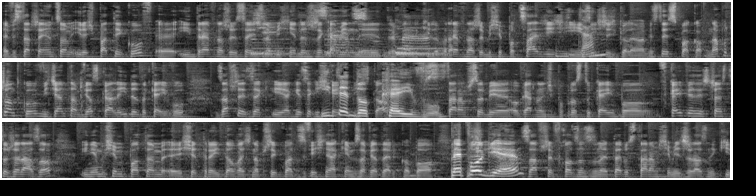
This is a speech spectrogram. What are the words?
wystarczającą ilość patyków y, i drewna, żeby sobie zrobić nie dość, że kamienny drewniany kilo drewna, żeby się podsadzić i Witam. zniszczyć golema, więc to jest spoko. Na początku widziałem tam wioskę, ale idę do cave'u. Zawsze jest jak, jak jest jakiś Idę cave do blisko, cave'u. Staram się sobie ogarnąć po prostu cave, bo w cave jest często żelazo i nie musimy potem y, się tradeować na przykład z wieśniakiem za wiaderko, bo PPG. ja zawsze wchodząc do neteru staram się mieć żelazny kill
